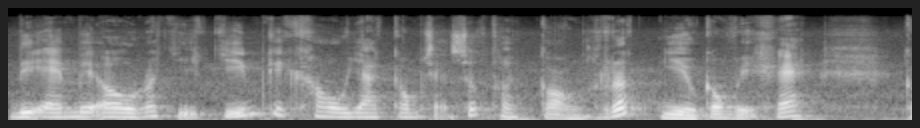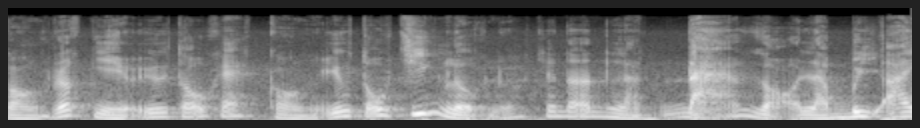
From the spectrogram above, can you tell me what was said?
DMBO nó chỉ chiếm cái khâu gia công sản xuất thôi, còn rất nhiều công việc khác, còn rất nhiều yếu tố khác, còn yếu tố chiến lược nữa. Cho nên là đã gọi là BA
